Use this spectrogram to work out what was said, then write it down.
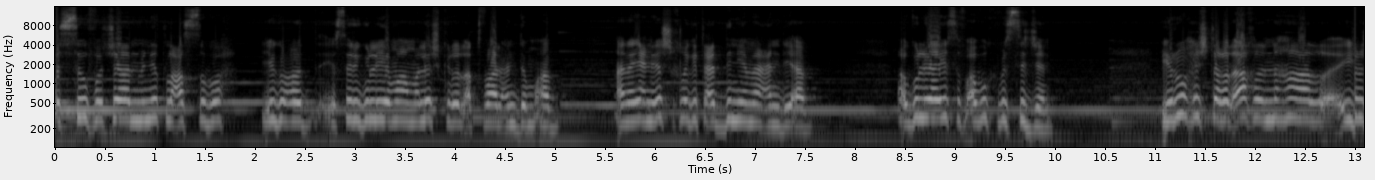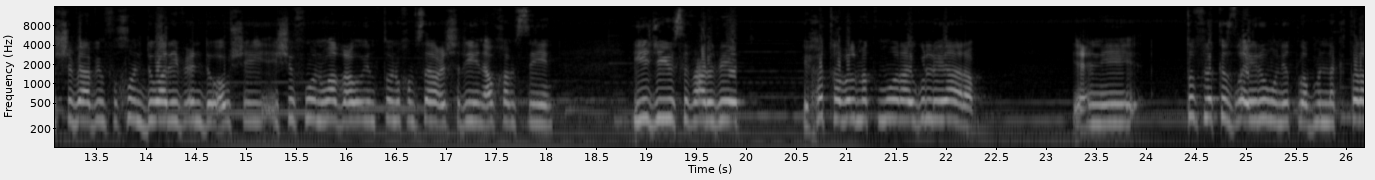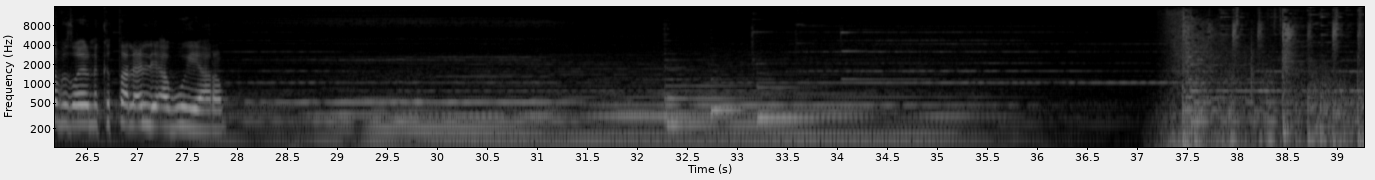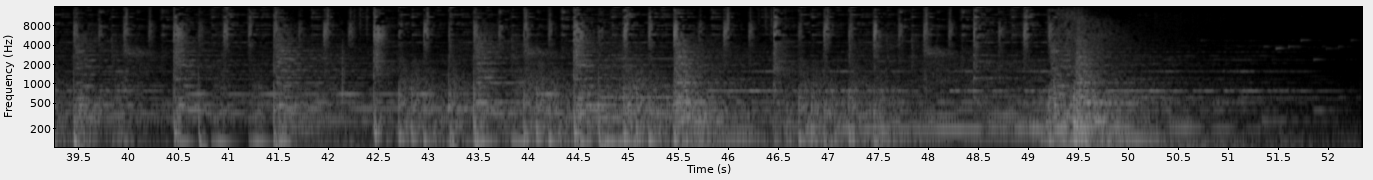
السوفة كان من يطلع الصبح يقعد يصير يقول لي يا ماما ليش كل الأطفال عندهم أب؟ أنا يعني ليش خلقت على الدنيا ما عندي أب؟ أقول له يا يوسف أبوك بالسجن. يروح يشتغل آخر النهار يجوا الشباب ينفخون دواليب عنده أو شيء يشوفون وضعه وينطونه 25 أو 50 يجي يوسف على البيت يحطها بالمطمورة يقول له يا رب يعني طفلك صغيرون يطلب منك طلب صغير إنك تطلع لي أبوي يا رب.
